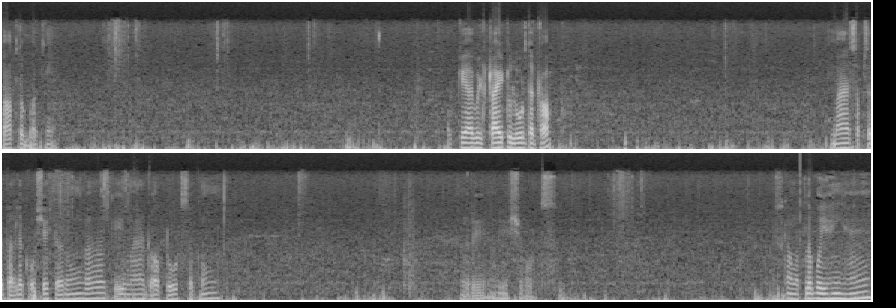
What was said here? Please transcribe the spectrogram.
सात लोग बाकी हैं okay I will try to loot the drop मैं सबसे पहले कोशिश करूँगा कि मैं ड्रॉप लूट सकूँ। अरे अरे शॉट्स इसका मतलब वो यही है।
